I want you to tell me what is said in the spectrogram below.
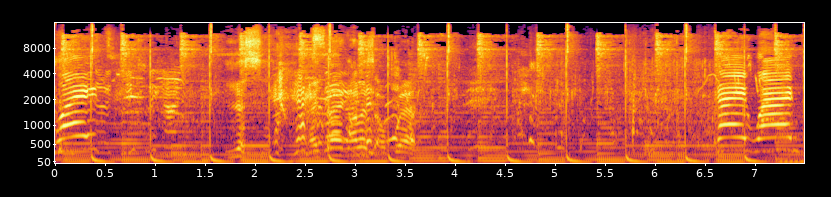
Wait! Yes. Hij krijgt alles op weg. Okay, one,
